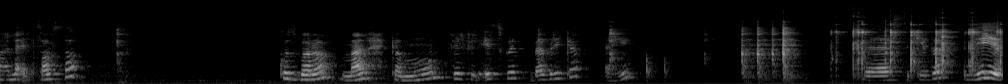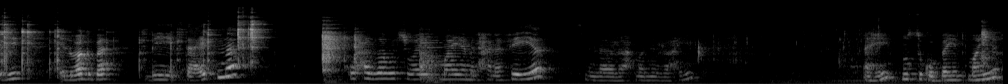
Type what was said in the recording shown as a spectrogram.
معلقة صلصة كزبره ملح كمون فلفل أسود بابريكا أهي. بس كده. وهي دي الوجبة بتاعتنا. وهزود شوية مية من الحنفية. بسم الله الرحمن الرحيم. أهي نص كوباية مية.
